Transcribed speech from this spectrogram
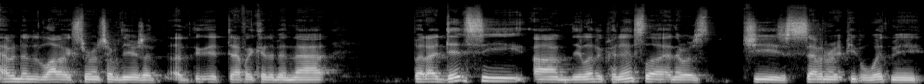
I haven't done a lot of experiments over the years. I, I think it definitely could have been that. But I did see on the Olympic Peninsula, and there was geez seven or eight people with me,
